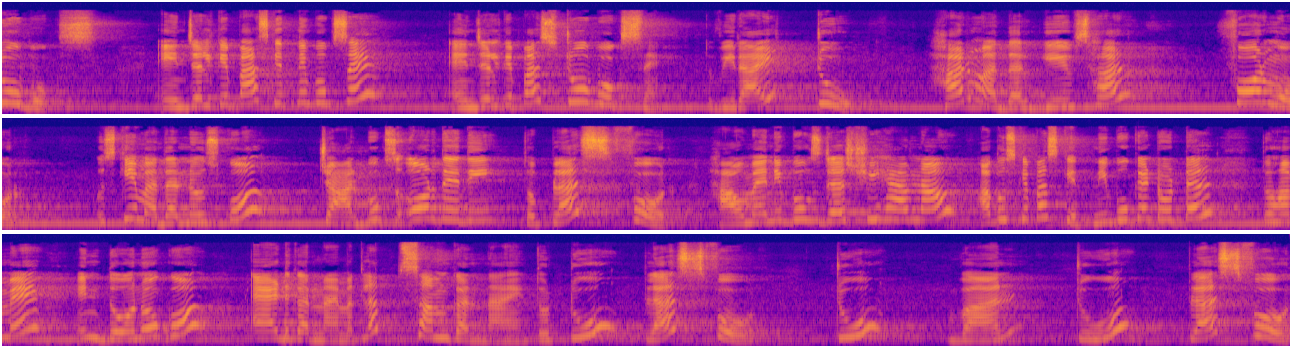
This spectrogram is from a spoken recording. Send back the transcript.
two books Angel के पास कितने बुक्स हैं एंजल के पास टू बुक्स हैं तो we write two her mother gives her four more उसकी मदर ने उसको चार बुक्स और दे दी तो plus four how many books does she have now अब उसके पास कितनी बुक है टोटल तो हमें इन दोनों को ऐड करना है मतलब सम करना है। तो two plus four two one two plus four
